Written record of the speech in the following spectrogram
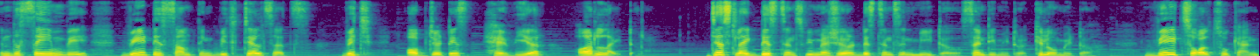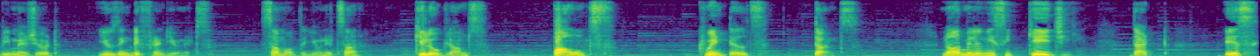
In the same way, weight is something which tells us which object is heavier or lighter. Just like distance, we measure distance in meter, centimeter, kilometer. Weights also can be measured using different units. Some of the units are kilograms, pounds, quintals, tons. Normally we see kg that is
